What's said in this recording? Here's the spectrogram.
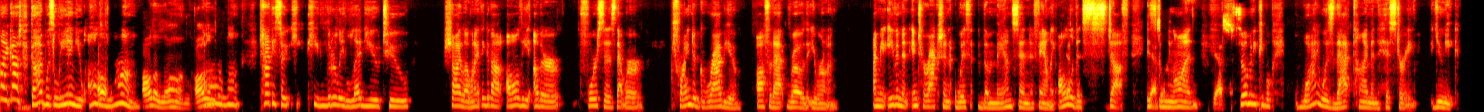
my gosh. God was leading you all Oh, along. All along, all All along. along. Kathy, so he, he literally led you to Shiloh. When I think about all the other forces that were trying to grab you off of that road that you were on. I mean, even an interaction with the Manson family, all Yeah. of this stuff is Yes. going on. Yes. So many people. Why was that time in history unique?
